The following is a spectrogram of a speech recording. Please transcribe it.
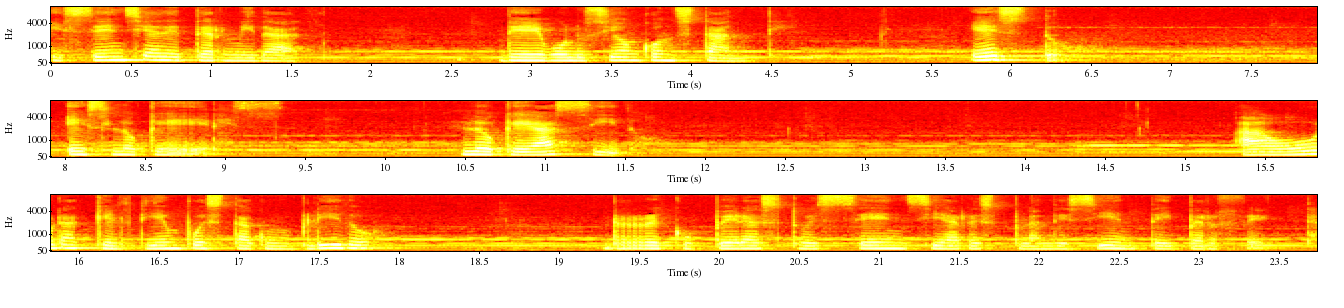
esencia de eternidad, de evolución constante. Esto es lo que eres, lo que has sido. Ahora que el tiempo está cumplido, recuperas tu esencia resplandeciente y perfecta,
